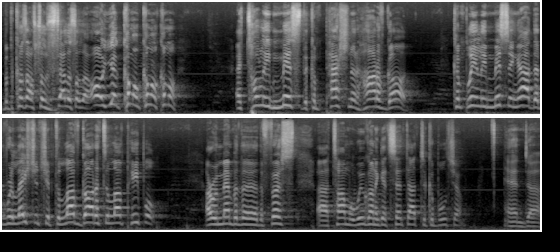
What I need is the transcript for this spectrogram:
But because I was so zealous, I was like, oh, yeah, come on, come on, come on. I totally missed the compassionate heart of God. Completely missing out that relationship to love God and to love people. I remember the, the first uh, time where we were going to get sent out to Caboolture. And uh,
